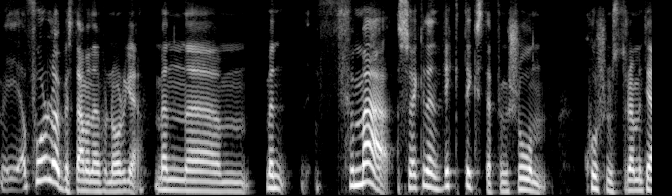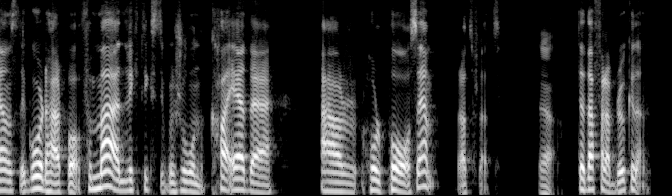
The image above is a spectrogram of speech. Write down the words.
Ja, Foreløpig stemmer den for Norge, men, øhm, men for meg så er ikke den viktigste funksjonen hvilken strømmetjeneste går det her på. For meg er den viktigste funksjonen hva er det jeg har holdt på å se, rett og slett. Ja. Det er derfor jeg bruker den.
